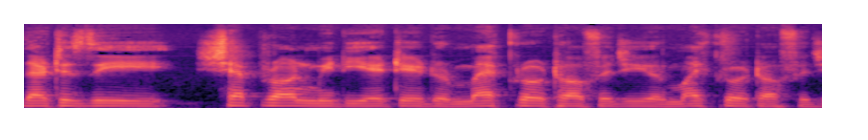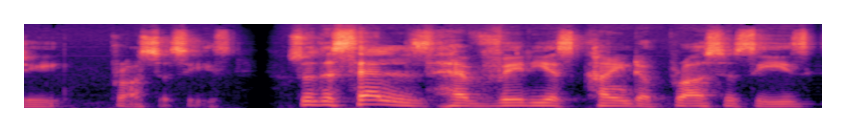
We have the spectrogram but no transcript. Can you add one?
that is the chaperone mediated or macroautophagy or microautophagy processes. So the cells have various kind of processes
